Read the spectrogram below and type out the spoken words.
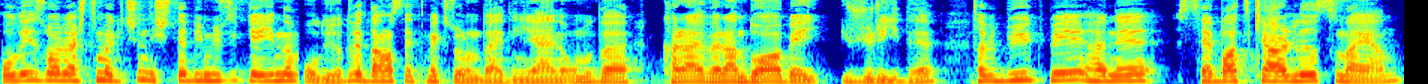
Olayı zorlaştırmak için işte bir müzik yayını oluyordu ve dans etmek zorundaydın. Yani onu da karar veren Doğa Bey jüriydi. Tabii büyük bir hani sebatkarlığı sınayan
